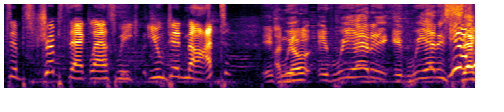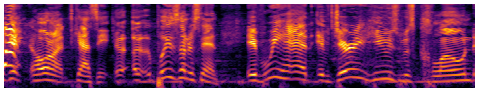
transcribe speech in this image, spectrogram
strip, strip sack last week. You did not. If A we note- if we had a if we had a You second hold on Cassie uh, uh, please understand if we had if Jerry Hughes was cloned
